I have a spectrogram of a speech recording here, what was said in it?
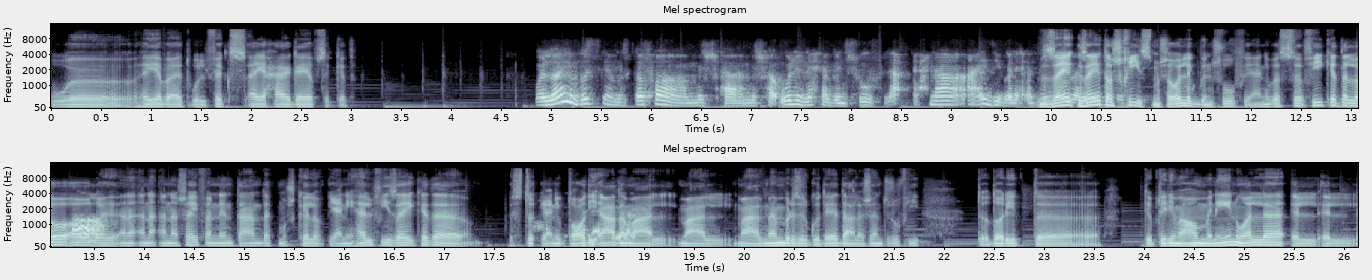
وهي بقت وال fix أي حاجة جاية في سكتها؟ والله بص يا مصطفى مش ه... مش هقول إن إحنا بنشوف لأ إحنا عادي بني آدمين زي زي طبيعيين تشخيص مش هقول لك بنشوف يعني بس في كده اللي هو آه آه. والله أنا أنا أنا شايفة إن أنت عندك مشكلة يعني هل في زي كده است... يعني بتقعدي قاعدة مع ال مع ال مع ال members الجداد علشان تشوفي تقدري ت... تبتدي معاهم منين ولا ال ال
